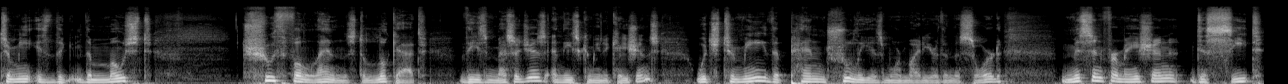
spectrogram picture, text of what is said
to me is the, the most truthful lens to look at these messages and these communications, which to me, the pen truly is more mightier than the sword. Misinformation, deceit,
